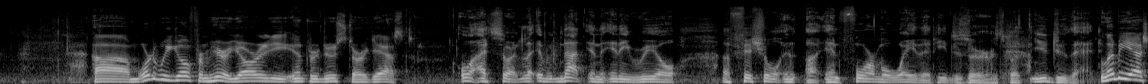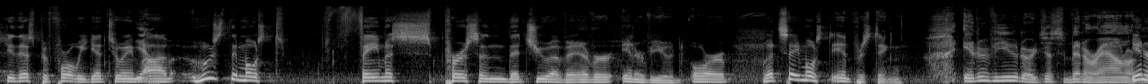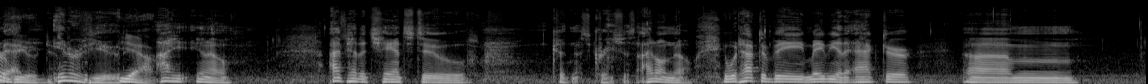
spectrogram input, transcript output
Um, where do we go from here? You already introduced our guest. Well, I sort of, it not in any real official, uh, informal way that he deserves, but you do that. Let me ask you this before we get to him. Yeah. Um, who's the most famous person that you have ever interviewed, or let's say most interesting? Interviewed or just been around or met? Interviewed. Interviewed. Yeah. I, you know, I've had a chance to. Goodness gracious, I don't know. It would have to be maybe an actor, um,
